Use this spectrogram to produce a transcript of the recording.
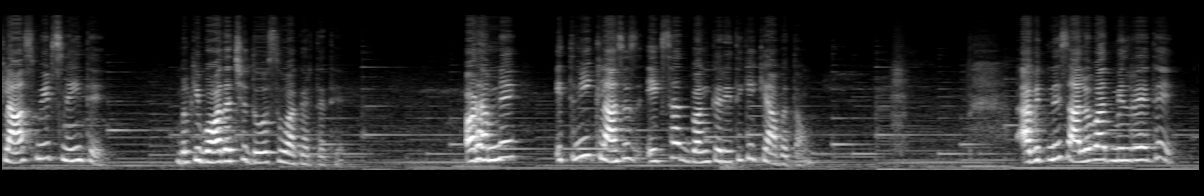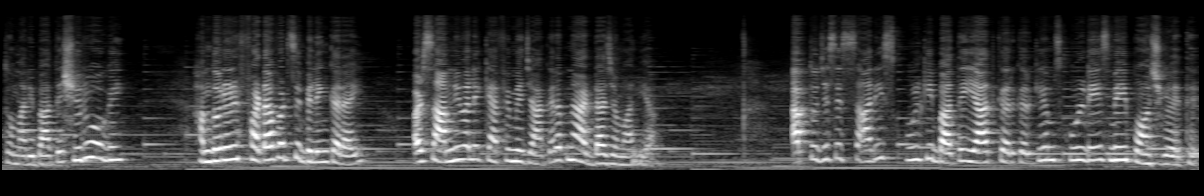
क्लासमेट्स नहीं थे, बल्कि बहुत अच्छे दोस्त हुआ करते थे। और हमने इतनी क्लासेस एक साथ बंक करी थी कि क्या बताऊँ? अब इतने सालों बाद मिल रहे थे तो हमारी बातें शुरू हो गई। हम दोनों ने फटाफट से बिलिंग कराई और सामने वाले कैफ़े में जाकर अपना अड्डा जमा लिया। अब तो जैसे सारी स्कूल की बातें याद कर करके हम स्कूल डेज़ में ही पहुँच गए थे।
